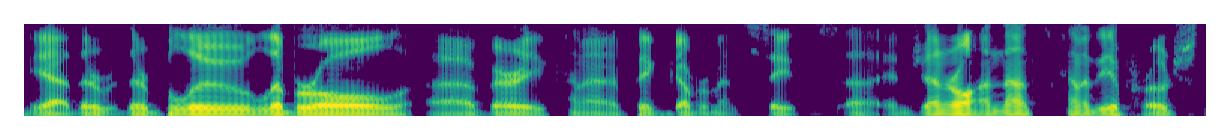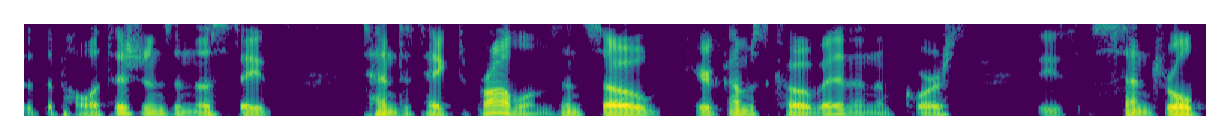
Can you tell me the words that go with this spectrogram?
Yeah, they're they're blue, liberal, uh, very kind of big government states uh, in general, and that's kind of the approach that the politicians in those states tend to take to problems. And so here comes COVID, and of course these central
